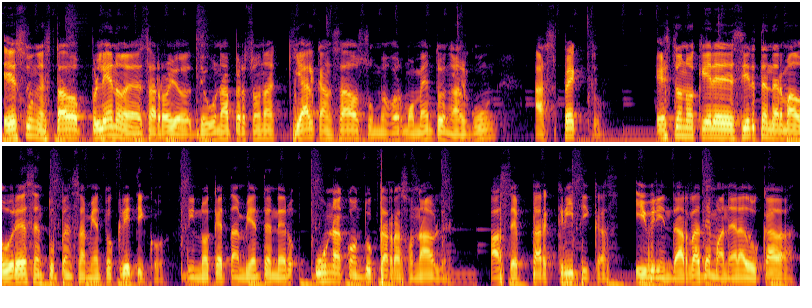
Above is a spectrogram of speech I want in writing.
es un estado pleno de desarrollo de una persona que ha alcanzado su mejor momento en algún aspecto. Esto no quiere decir tener madurez en tu pensamiento crítico, sino que también tener una conducta razonable, aceptar críticas y brindarlas de manera educada,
